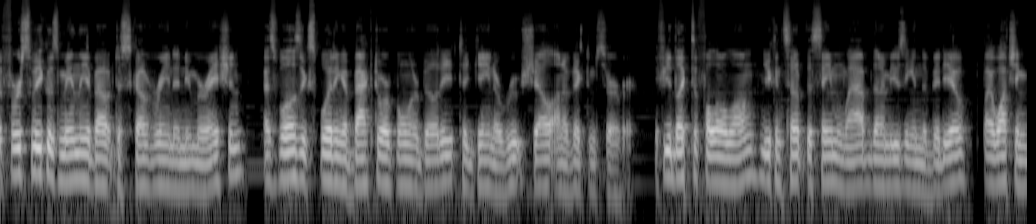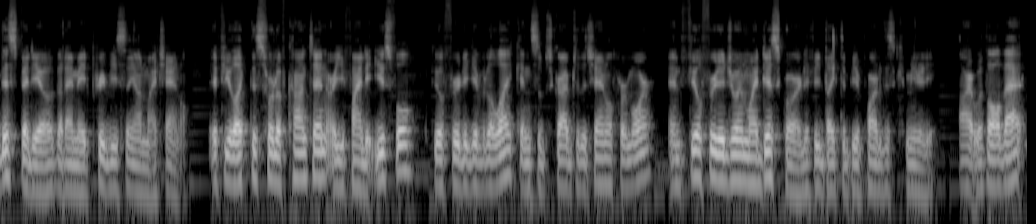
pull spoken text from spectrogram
The first week was mainly about discovery and enumeration, as well as exploiting a backdoor vulnerability to gain a root shell on a victim server. If you'd like to follow along, you can set up the same lab that I'm using in the video by watching this video that I made previously on my channel. If you like this sort of content or you find it useful, feel free to give it a like and subscribe to the channel for more, and feel free to join my Discord if you'd like to be a part of this community. Alright, with all that,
